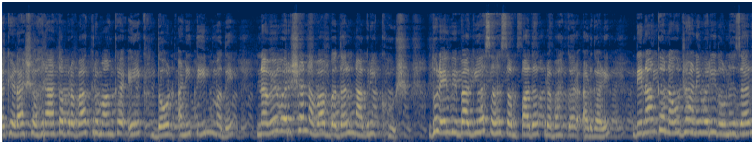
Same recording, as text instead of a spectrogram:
शिंदखेडा शहरात प्रभाग क्रमांक एक दोन आणि तीन मध्ये नवे वर्ष नवा बदल नागरिक खुश. धुळे विभागीय सहसंपादक प्रभाकर अडगाळे दिनांक नऊ जानेवारी दोन हजार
